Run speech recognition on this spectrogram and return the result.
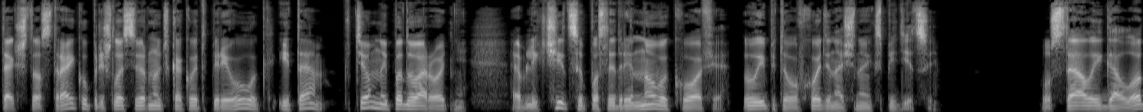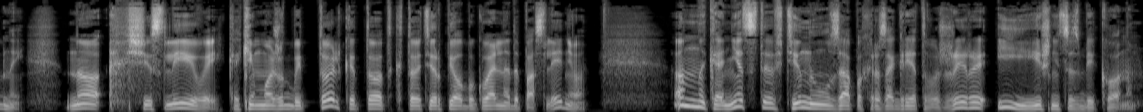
так что Страйку пришлось свернуть в какой-то переулок и там, в темной подворотне, облегчиться после дрянного кофе, выпитого в ходе ночной экспедиции. Усталый и голодный, но счастливый, каким может быть только тот, кто терпел буквально до последнего, он наконец-то втянул запах разогретого жира и яичницы с беконом.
